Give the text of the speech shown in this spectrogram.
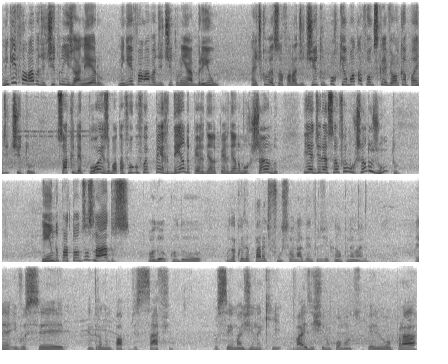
Ninguém falava de título em janeiro, ninguém falava de título em abril. A gente começou a falar de título porque o Botafogo escreveu uma campanha de título. Só que depois o Botafogo foi perdendo, perdendo, perdendo, murchando, e a direção foi murchando junto, indo para todos os lados. Quando, quando, quando a coisa para de funcionar dentro de campo, né, Mário? É, e você entra num papo de SAF, você imagina que vai existir um comando superior para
